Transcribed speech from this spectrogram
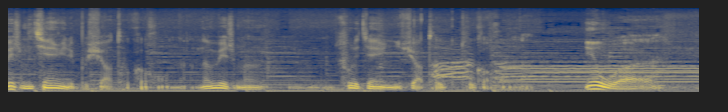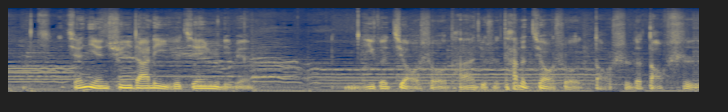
为什么监狱里不需要涂口红呢？那为什么出了监狱你需要涂涂口红呢？因为我前年去意大利一个监狱里边，一个教授，他就是他的教授导师的导师。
